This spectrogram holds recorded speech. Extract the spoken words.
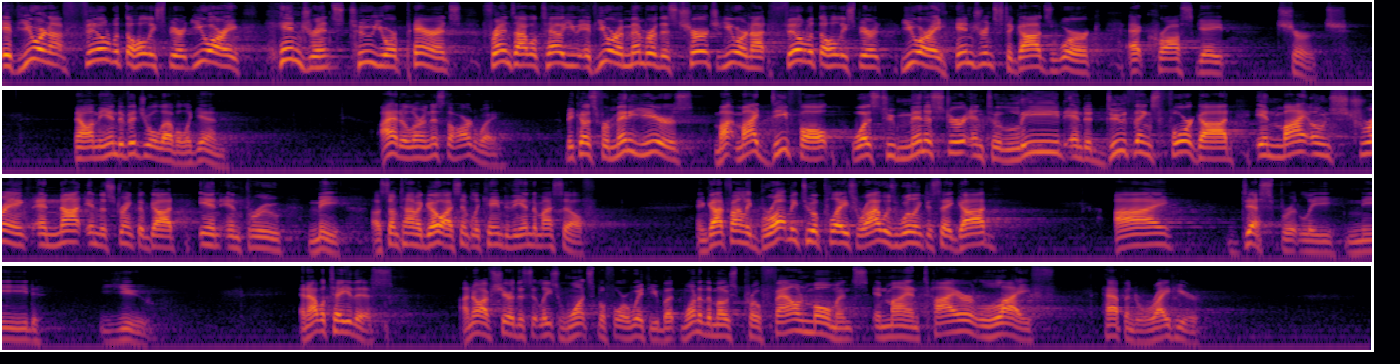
if you are not filled with the Holy Spirit, you are a hindrance to your parents. Friends, I will tell you, if you are a member of this church, you are not filled with the Holy Spirit, you are a hindrance to God's work at Crossgate Church. Now, on the individual level, again, I had to learn this the hard way because for many years, my, my default was to minister and to lead and to do things for God in my own strength and not in the strength of God in and through me. Uh, some time ago, I simply came to the end of myself. And God finally brought me to a place where I was willing to say, God, I desperately need you. And I will tell you this I know I've shared this at least once before with you, but one of the most profound moments in my entire life happened right here.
